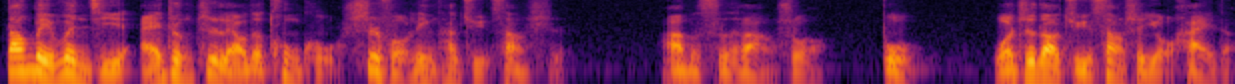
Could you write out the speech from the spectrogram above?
当被问及癌症治疗的痛苦是否令他沮丧时，阿姆斯特朗说：“不，我知道沮丧是有害的。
